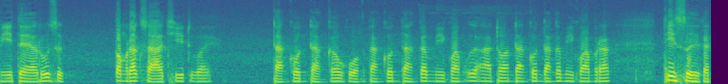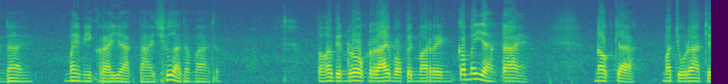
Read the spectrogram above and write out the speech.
มีแต่รู้สึกต้องรักษาชีวิตไว้ ต่างคนต่างก็ห่วง ต่างคนต่างก็มีความเอื้ออาทรต่างคนต่างก็มีความรัก ที่สื่อกันได้ ไม่มีใครอยากตายเชื่อธรรมาเถอะต่อให้เป็นโรคร้ายบอกเป็นมะเร็งก็ไม่อยากตาย นอกจากมัจจุราชจะ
